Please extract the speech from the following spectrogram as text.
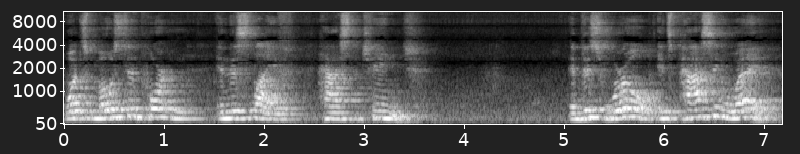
What's most important in this life has to change. In this world, it's passing away.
